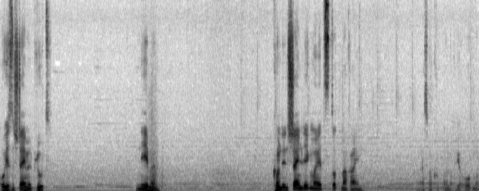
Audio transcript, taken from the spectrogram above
Oh, hier ist ein Stein mit Blut. Nehmen. Komm, den Stein legen wir jetzt dort mal rein. Erstmal gucken wir noch hier oben, ob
